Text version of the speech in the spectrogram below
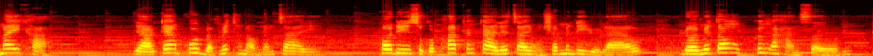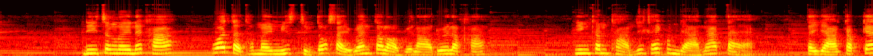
ไม่ค่ะ หยาแกล้งพูดแบบไม่ถนอมน้ำใจ พอดีสุขภาพทั้งกายและใจของฉันมันดีอยู่แล้ว โดยไม่ต้องพึ่งอาหารเสริม ดีจังเลยนะคะ ว่าแต่ทำไมมิสถึงต้องใส่แว่นตลอดเวลาด้วยล่ะคะ ยิงคำถามที่ให้คุณหยาหน้าแตก แต่หยากลับแก้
